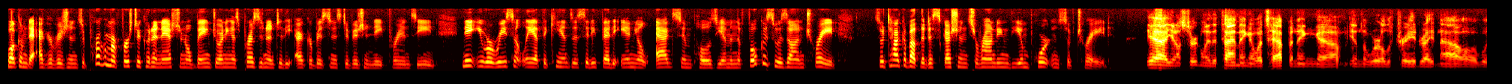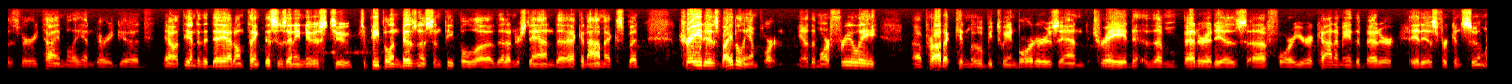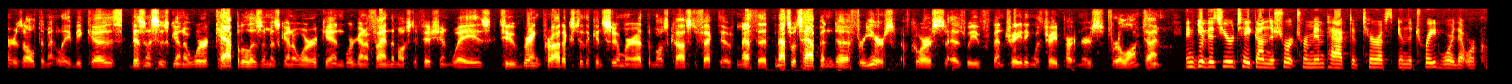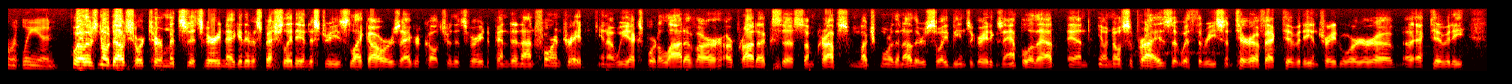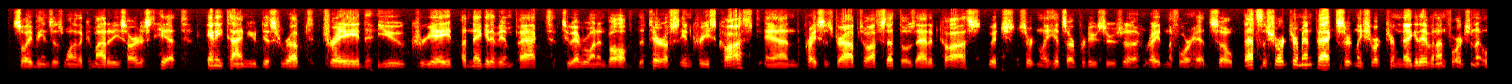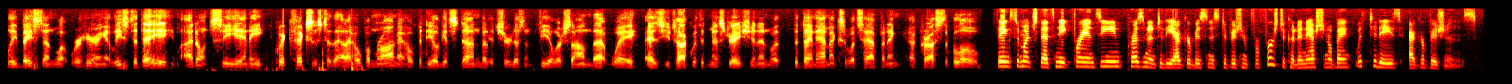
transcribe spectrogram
Welcome to AgriVisions, a program of First Dakota National Bank. Joining us, President of the Agribusiness Division, Nate Franzen. Nate, you were recently at the Kansas City Fed Annual Ag Symposium, and the focus was on trade. So, talk about the discussion surrounding the importance of trade. Yeah, you know, certainly the timing of what's happening uh, in the world of trade right now was very timely and very good. You know, at the end of the day, I don't think this is any news to, to people in business and people uh, that understand uh, economics, but trade is vitally important. You know, the more freely a product can move between borders and trade, the better it is uh, for your economy, the better it is for consumers ultimately, because business is going to work, capitalism is going to work, and we're going to find the most efficient ways to bring products to the consumer at the most cost effective method. And that's what's happened uh, for years, of course, as we've been trading with trade partners for a long time. And give us your take on the short term impact of tariffs and the trade war that we're currently in. Well, there's no doubt short term it's it's very negative, especially to industries like ours, agriculture, that's very dependent on foreign trade. You know, we export a lot of our, our products, uh, some crops much more than others. Soybeans a great example of that. And, you know, no surprise that with the recent tariff activity and trade war uh, activity, soybeans is one of the commodities hardest hit anytime you disrupt trade, you create a negative impact to everyone involved. The tariffs increase cost and prices drop to offset those added costs, which certainly hits our producers uh, right in the forehead. So that's the short term impact, certainly short term negative. and unfortunately, based on what we're hearing, at least today, I don't see any quick fixes to that. I hope I'm wrong. I hope a deal gets done, but it sure doesn't feel or sound that way as you talk with administration and what the dynamics of what's happening across the globe. Thanks so much. That's Nate Franzen, President of the Agribusiness Division for First Dakota National Bank, with today's AgriVisions.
